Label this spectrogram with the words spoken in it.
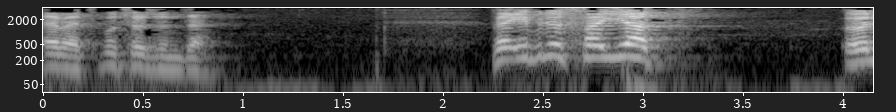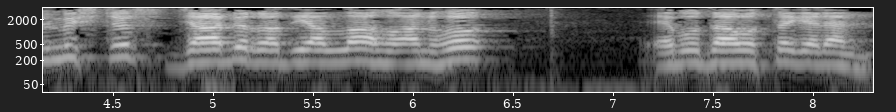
evet bu sözünde. Ve İbn Sayyad ölmüştür. Cabir radıyallahu anhu Ebu Davud'da gelen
